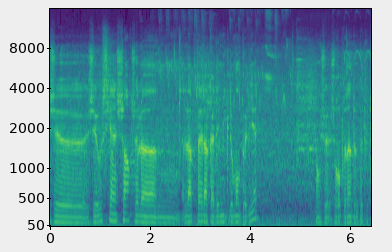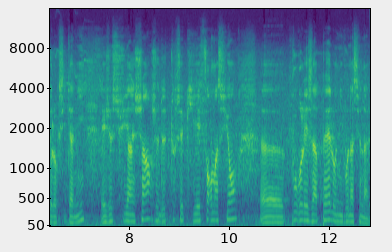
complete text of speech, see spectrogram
j'ai aussi en charge l'appel académique de Montpellier. Donc je, représente un peu toute l'Occitanie et je suis en charge de tout ce qui est formation pour les appels au niveau national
